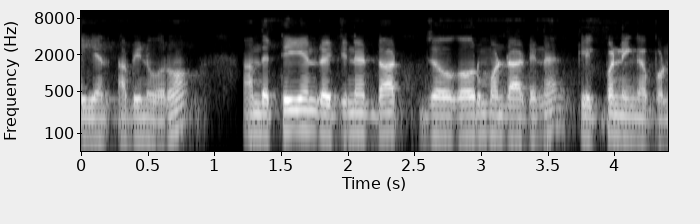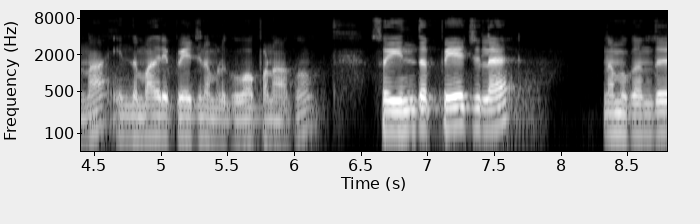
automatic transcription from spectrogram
IN அப்படின்னு வரும். அந்த டிஎன் ரெஜினெட் டாட் ஜோ கவர்மெண்ட் டாட் கிளிக் பண்ணிங்க அப்படின்னா இந்த மாதிரி பேஜ் நம்மளுக்கு ஓப்பன் ஆகும். ஸோ இந்த பேஜில் நமக்கு வந்து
